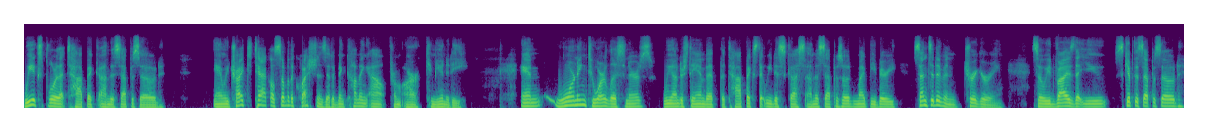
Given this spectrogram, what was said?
we explore that topic on this episode and we try to tackle some of the questions that have been coming out from our community. And warning to our listeners, we understand that the topics that we discuss on this episode might be very sensitive and triggering. So we advise that you skip this episode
